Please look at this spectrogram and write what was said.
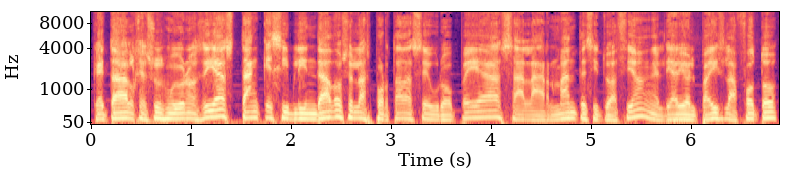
¿Qué tal Jesús? Muy buenos días. Tanques y blindados en las portadas europeas, alarmante situación. En el diario El País la foto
